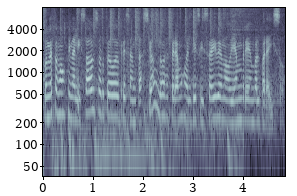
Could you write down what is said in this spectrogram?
Con esto hemos finalizado el sorteo de presentación, los esperamos el 16 de noviembre en Valparaíso.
